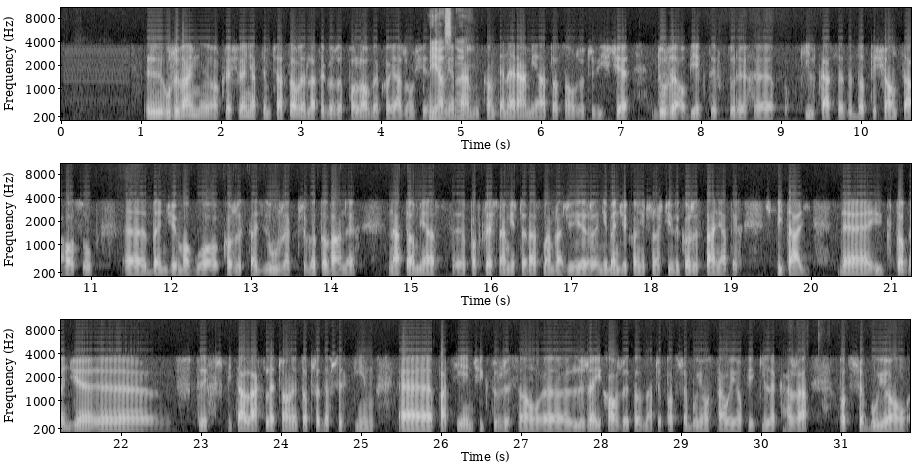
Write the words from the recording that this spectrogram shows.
Y, Używajmy określenia tymczasowe, dlatego że polowe kojarzą się z Jasne. namiotami, kontenerami, a to są rzeczywiście duże obiekty, w których e, kilkaset do tysiąca osób e, będzie mogło korzystać z łóżek przygotowanych. Natomiast e, podkreślam jeszcze raz, mam nadzieję, że nie będzie konieczności wykorzystania tych szpitali. Kto będzie w tych szpitalach leczony, to przede wszystkim e, pacjenci, którzy są e, lżej chorzy, to znaczy potrzebują stałej opieki lekarza, potrzebują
